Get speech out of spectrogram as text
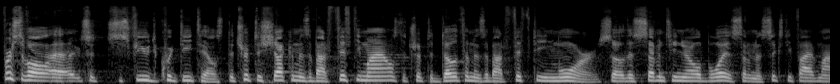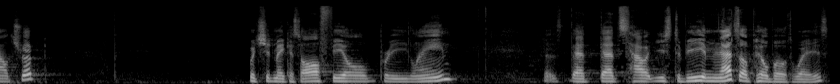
First of all, uh, just a few quick details. The trip to Shechem is about 50 miles. The trip to Dothan is about 15 more. So this 17 year old boy is set on a 65 mile trip, which should make us all feel pretty lame. That, that's how it used to be. I mean, that's uphill both ways,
